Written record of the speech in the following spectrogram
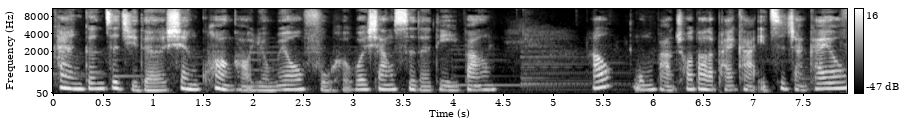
看跟自己的现况哈有没有符合或相似的地方。好，我们把抽到的牌卡一次展开哦。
